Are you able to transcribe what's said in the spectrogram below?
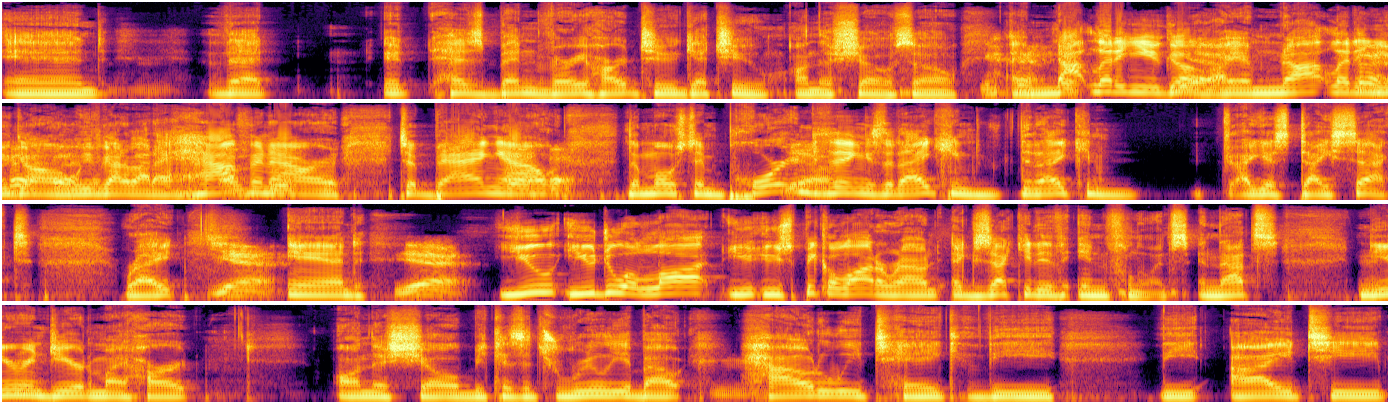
and mm-hmm. that it has been very hard to get you on the show. So I'm not letting you go. Yeah. I am not letting you go. We've got about a half an hour to bang out the most important yeah. things that I can that I can I guess dissect, right? Yeah. And yeah, you you do a lot. You you speak a lot around executive influence, and that's near mm-hmm. and dear to my heart on this show because it's really about mm. how do we take the the IT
